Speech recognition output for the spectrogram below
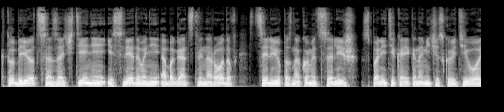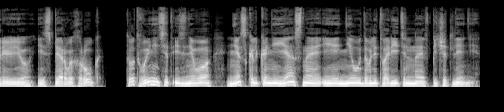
Кто берется за чтение исследований о богатстве народов с целью познакомиться лишь с политико-экономической теорией из первых рук, тот вынесет из него несколько неясное и неудовлетворительное впечатление.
